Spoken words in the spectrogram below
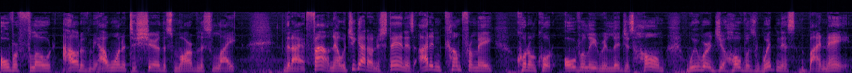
overflowed out of me. I wanted to share this marvelous light that I had found. Now, what you got to understand is I didn't come from a quote unquote overly religious home. We were Jehovah's Witness by name.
